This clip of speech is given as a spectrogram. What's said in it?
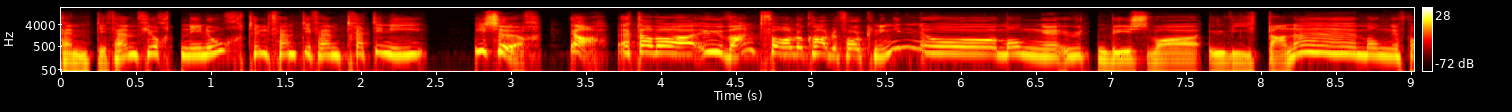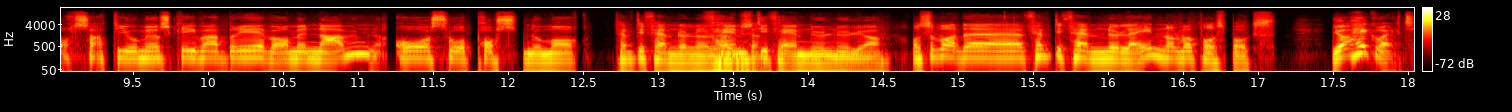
5514 i nord til 5539 i sør. Ja, dette var uvant for lokalbefolkningen, og mange utenbys var uvitende. Mange fortsatte jo med å skrive brever med navn, og så postnummer 5500 5500, ja. Og så var det 5501 når det var postboks. Ja, helt korrekt.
